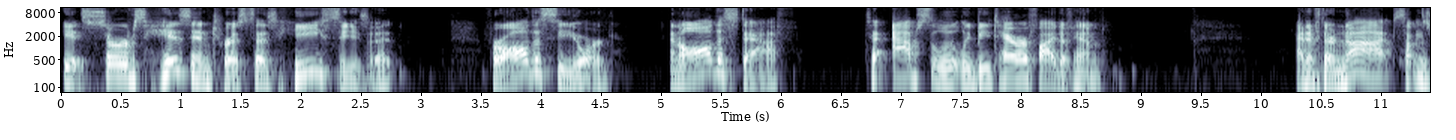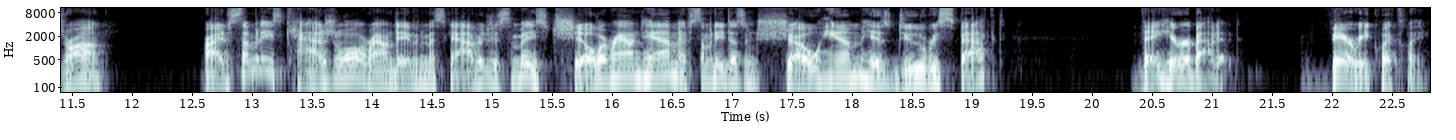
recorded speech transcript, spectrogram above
it serves his interests as he sees it for all the Sea Org and all the staff to absolutely be terrified of him and if they're not, something's wrong. Right? If somebody's casual around David Miscavige, if somebody's chill around him, if somebody doesn't show him his due respect, they hear about it very quickly.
